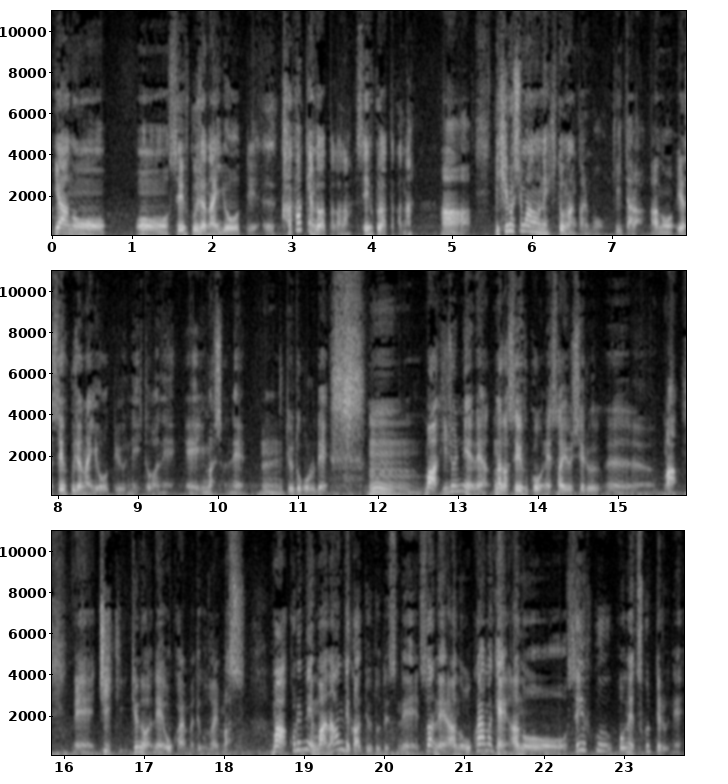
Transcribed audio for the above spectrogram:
いや、あの、お制服じゃないよって、香川県どうだったかな？制服だったかな？ああ。で、広島のね、人なんかにも聞いたら、あの、いや、制服じゃないよっていうね、人がね、えー、いましたね。うん、っていうところで、うん、まあ、非常にね、なんか制服をね、採用してる、えー、まあ、えー、地域っていうのはね、岡山でございます。まあ、これね、まあ、なんでかというとですね、実はね、あの、岡山県、あの、制服をね、作ってるね、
